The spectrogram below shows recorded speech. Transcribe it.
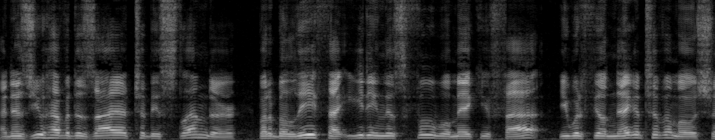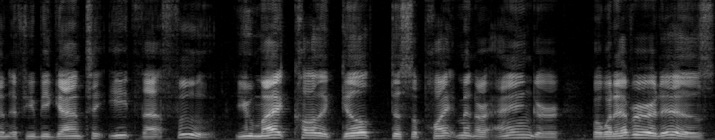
And as you have a desire to be slender, but a belief that eating this food will make you fat, you would feel negative emotion if you began to eat that food. You might call it guilt, disappointment, or anger, but whatever it is,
